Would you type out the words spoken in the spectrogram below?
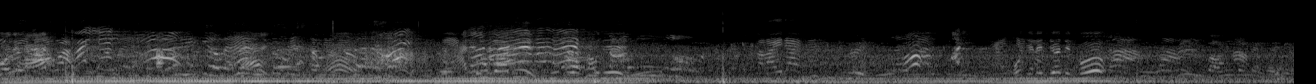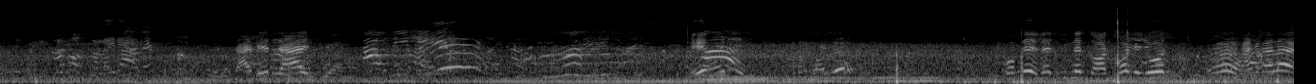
กูจ่ายเบสจ่ายเอ็นต้องไหวเยอะกบดิเล่นชิงเล่นก่อนโค้ชอย่าหยุดเออหาอย่างนั้นแหละ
